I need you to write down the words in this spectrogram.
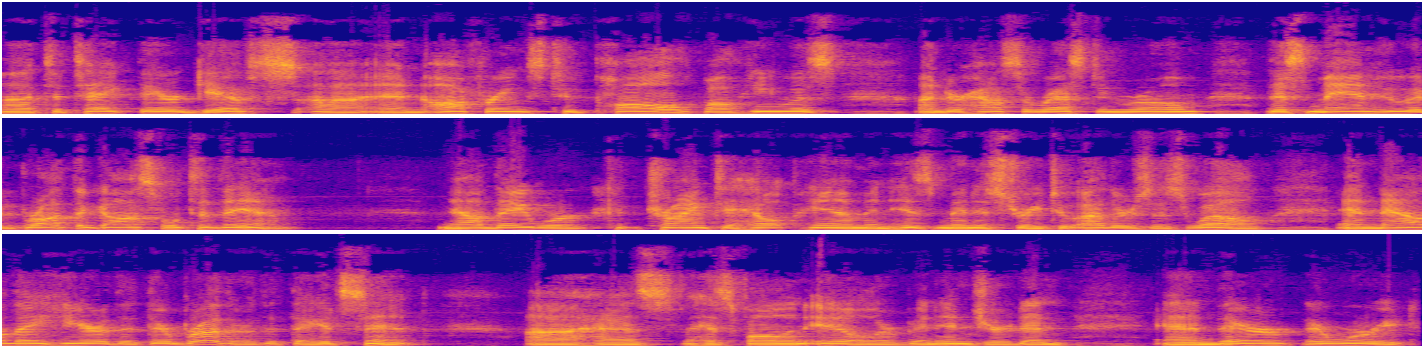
uh, to take their gifts uh, and offerings to Paul while he was under house arrest in Rome. This man who had brought the gospel to them now they were trying to help him in his ministry to others as well. And now they hear that their brother that they had sent uh, has has fallen ill or been injured, and and they're they're worried.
